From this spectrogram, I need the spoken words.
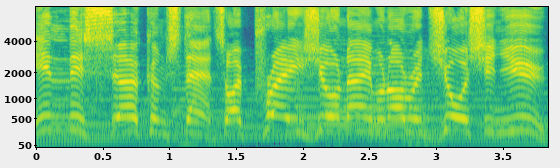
In this circumstance, I praise your name and I rejoice in you.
